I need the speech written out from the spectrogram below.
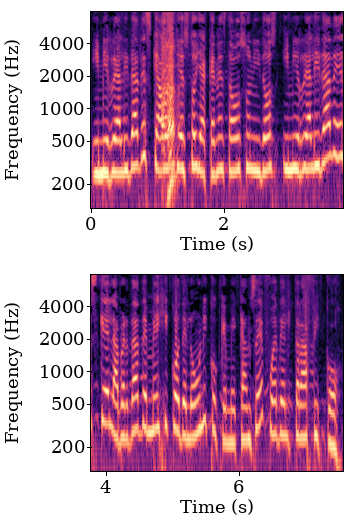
Y mi realidad es que ahora Ajá. ya estoy acá en Estados Unidos. Y mi realidad es que la verdad de México, de lo único que me cansé fue del tráfico.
